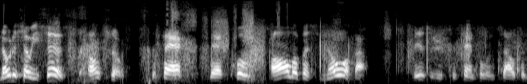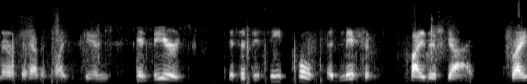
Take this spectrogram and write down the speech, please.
notice how he says also the fact that, quote, all of us know about visitors to Central and South America having white skin and beards. It's a deceitful admission by this guy, right?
